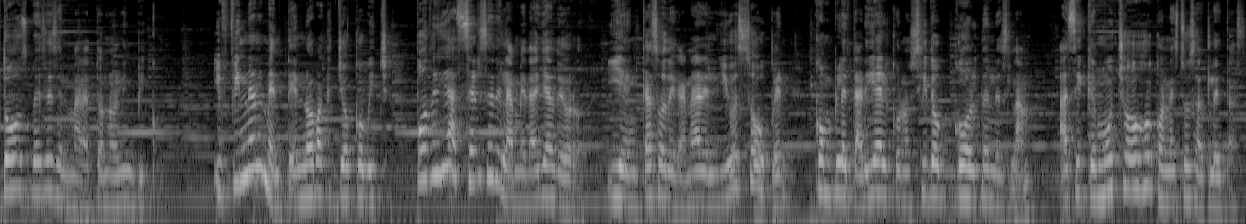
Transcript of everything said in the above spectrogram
dos veces el maratón olímpico. Y finalmente, Novak Djokovic podría hacerse de la medalla de oro y en caso de ganar el US Open, completaría el conocido Golden Slam. Así que mucho ojo con estos atletas.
